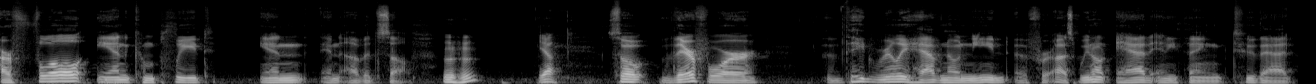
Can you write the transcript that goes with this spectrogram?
are full and complete in and of itself. Mm-hmm. Yeah, So therefore, they'd really have no need uh, for us. We don't add anything to that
